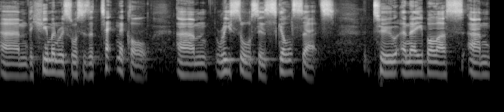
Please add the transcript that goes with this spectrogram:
um, the human resources, the technical um, resources, skill sets to enable us um,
